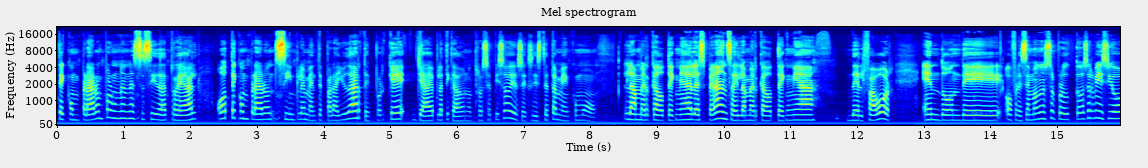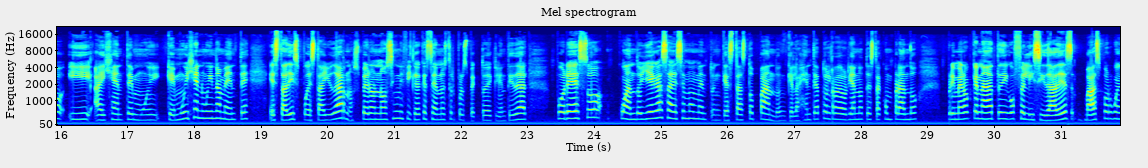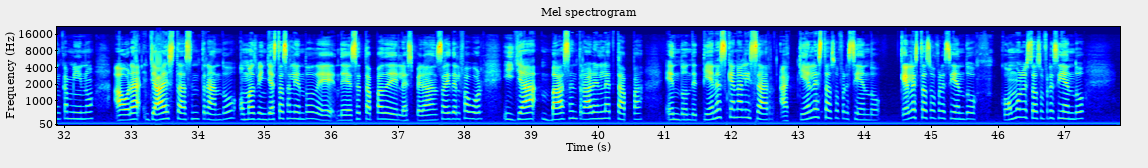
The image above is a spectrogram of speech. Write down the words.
¿Te compraron por una necesidad real o te compraron simplemente para ayudarte? Porque ya he platicado en otros episodios, existe también como la mercadotecnia de la esperanza y la mercadotecnia del favor, en donde ofrecemos nuestro producto o servicio y hay gente muy que muy genuinamente está dispuesta a ayudarnos, pero no significa que sea nuestro prospecto de cliente ideal. Por eso, cuando llegas a ese momento en que estás topando, en que la gente a tu alrededor ya no te está comprando, primero que nada te digo felicidades, vas por buen camino, ahora ya estás entrando, o más bien ya estás saliendo de, de esa etapa de la esperanza y del favor y ya vas a entrar en la etapa en donde tienes que analizar a quién le estás ofreciendo, qué le estás ofreciendo, cómo lo estás ofreciendo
